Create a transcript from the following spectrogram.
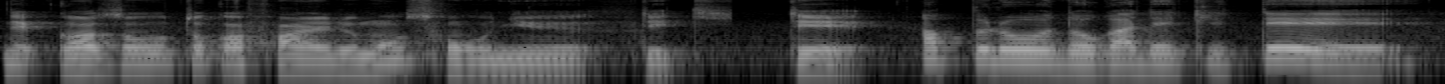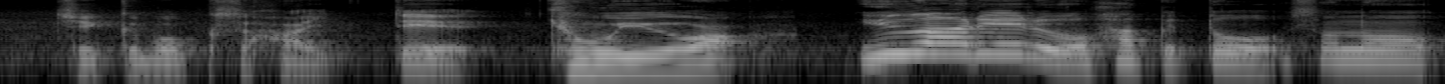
で画像とかファイルも挿入できてアップロードができてチェックボックス入って共有は URL を吐くとその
